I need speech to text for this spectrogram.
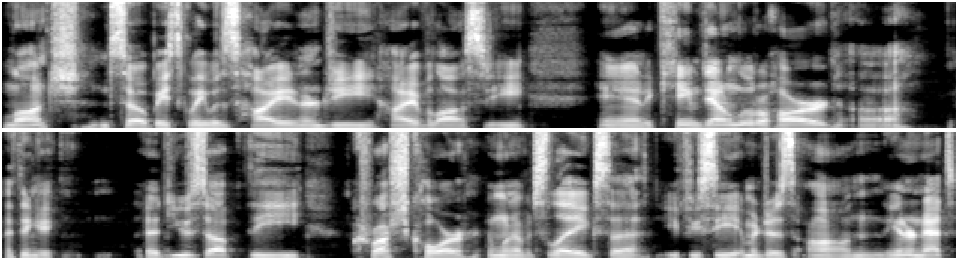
launch, and so basically it was high energy, high velocity, and it came down a little hard. Uh, I think it, it used up the crush core in one of its legs. Uh, if you see images on the internet,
